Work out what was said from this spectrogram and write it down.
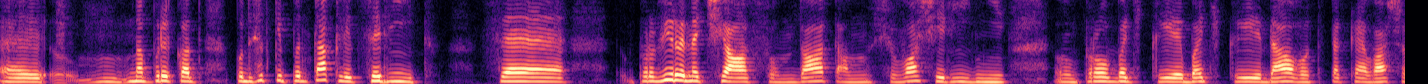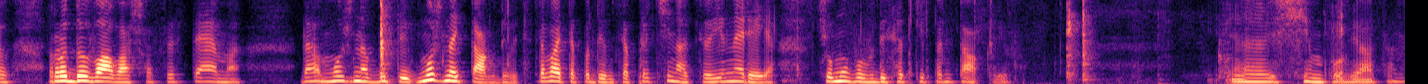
е, наприклад, по десятки пентаклі це рід, це провірене часом, да, там, що ваші рідні, про батьки, батьки, да, от таке ваша родова ваша система. Да, можна бути, можна і так дивитися. Давайте подивимося, причина цієї енергії, чому ви в десятки пентаклів. Е, з чим пов'язано?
